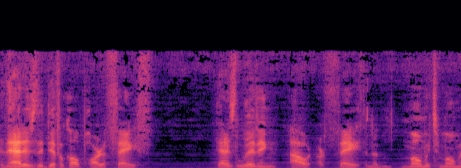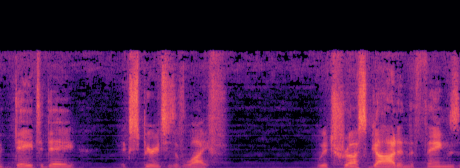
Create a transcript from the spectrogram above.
And that is the difficult part of faith. That is living out our faith in the moment to moment, day to day experiences of life. We trust God in the things,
